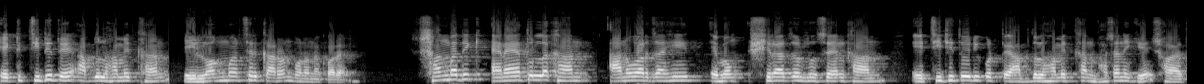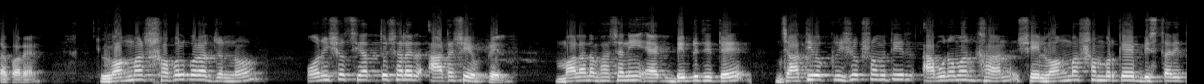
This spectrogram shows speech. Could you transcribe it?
একটি চিঠিতে আব্দুল হামিদ খান এই লং মার্চের কারণ বর্ণনা করেন। সাংবাদিক এনায়াতুল্লাহ খান, আনোয়ার জাহিদ এবং সিরাজুল হোসেন খান এই চিঠি তৈরি করতে আব্দুল হামিদ খান ভাসানীকে সহায়তা করেন। লং মার্চ সফল করার জন্য উনিশশো ছিয়াত্তর সালের আঠাশে এপ্রিল মালানা ভাসানী এক বিবৃতিতে জাতীয় কৃষক সমিতির আবু নোমান খান সেই লং মার্চ সম্পর্কে বিস্তারিত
